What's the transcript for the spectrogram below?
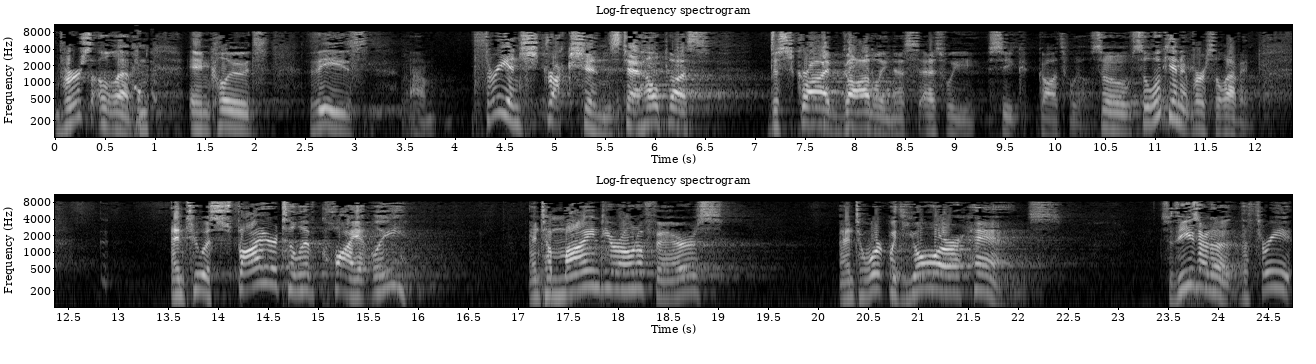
verse 11 includes these um, three instructions to help us describe godliness as we seek God's will. So, so look in at verse 11. And to aspire to live quietly and to mind your own affairs and to work with your hands. So these are the, the three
